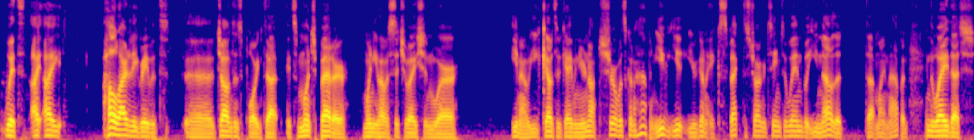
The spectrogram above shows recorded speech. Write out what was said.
with I, I wholeheartedly agree with uh, Jonathan's point that it's much better when you have a situation where you know you go to a game and you're not sure what's going to happen. You, you you're going to expect the stronger team to win, but you know that that might not happen. In the way that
